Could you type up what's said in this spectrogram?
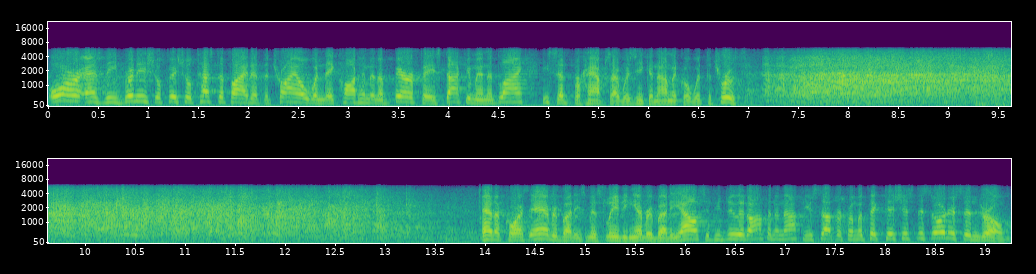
or as the British official testified at the trial when they caught him in a barefaced documented lie, he said, perhaps I was economical with the truth. And of course, everybody's misleading everybody else. If you do it often enough, you suffer from a fictitious disorder syndrome.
